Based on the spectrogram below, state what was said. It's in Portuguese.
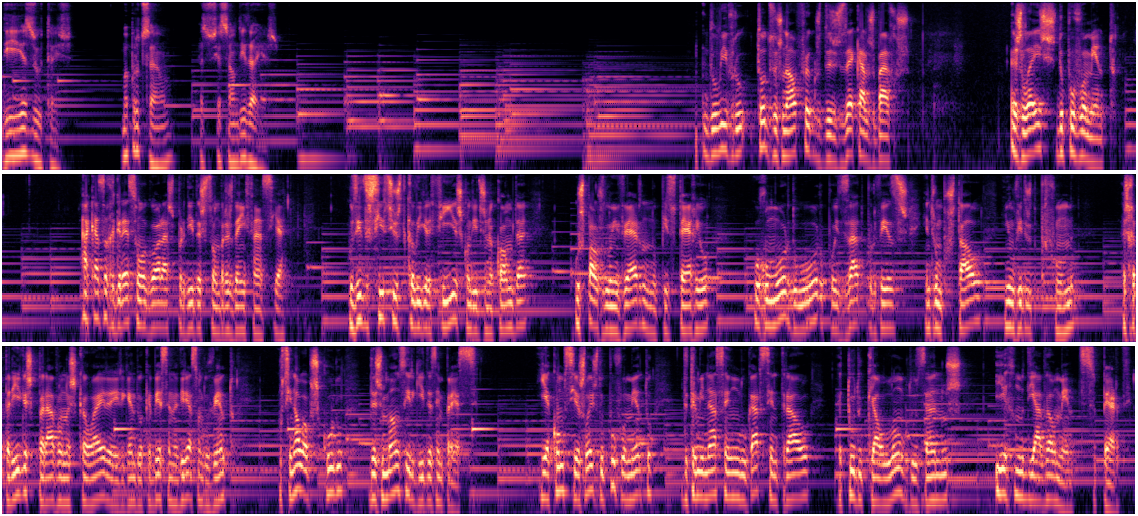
Dias Úteis, uma produção, associação de ideias. Do livro Todos os Náufragos, de José Carlos Barros, As Leis do Povoamento. À casa regressam agora as perdidas sombras da infância. Os exercícios de caligrafia escondidos na cômoda, os paus do inverno no piso térreo, o rumor do ouro poisado por vezes entre um postal e um vidro de perfume, as raparigas que paravam na escaleira erguendo a cabeça na direção do vento, o sinal obscuro das mãos erguidas em prece. E é como se as leis do povoamento determinassem um lugar central a tudo que ao longo dos anos irremediavelmente se perde.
